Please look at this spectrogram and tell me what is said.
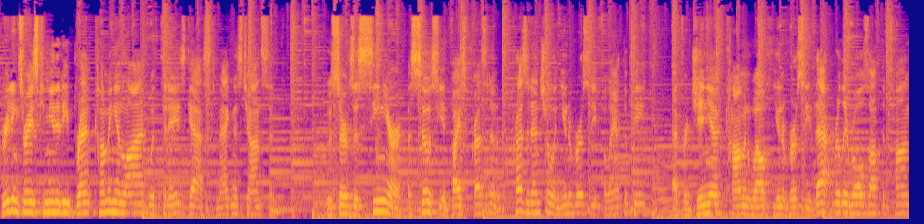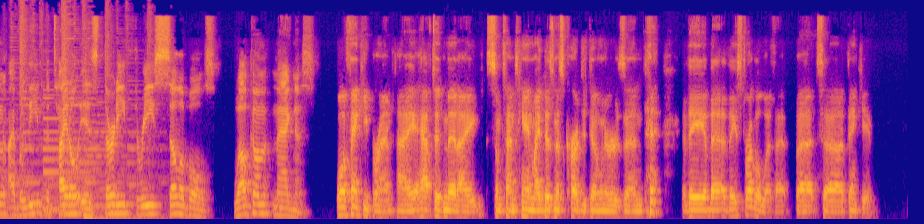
Greetings, Raise community. Brent coming in live with today's guest, Magnus Johnsson, who serves as Senior Associate Vice President of Presidential and University Philanthropy at Virginia Commonwealth University. That really rolls off the tongue. I believe the title is 33 syllables. Welcome, Magnus. Well, thank you, Brent. I have to admit, I sometimes hand my business card to donors and they, they struggle with it, but uh, thank you.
